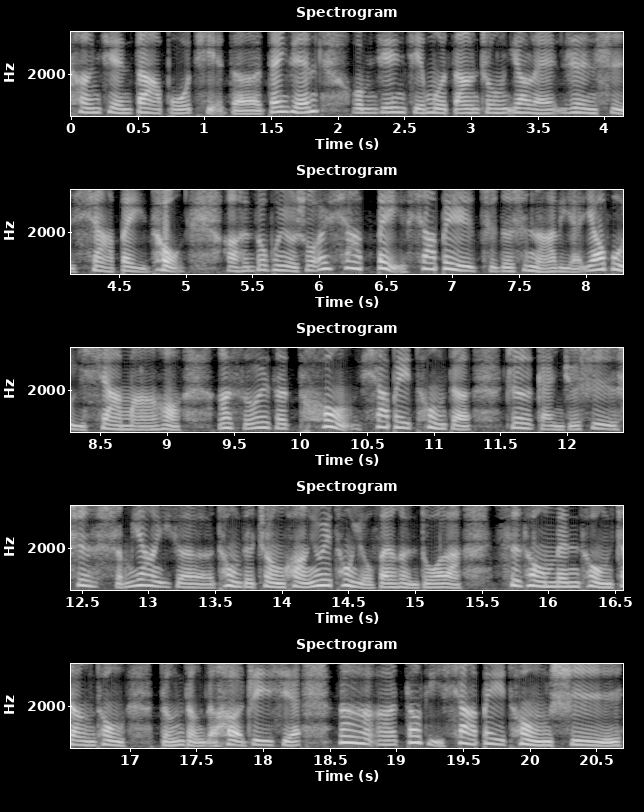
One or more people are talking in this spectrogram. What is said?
康健大补铁的单元。我们今天节目当中要来认识下背痛啊，很多朋友说，哎，下背下背指的是哪里啊？腰部以下吗？哈啊，所谓的痛，下背痛的这个感觉是是什么样一个痛的状况？因为痛有分很多啦，刺痛、闷痛、胀痛等等的哈，这些。那呃，到底下背痛是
